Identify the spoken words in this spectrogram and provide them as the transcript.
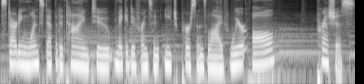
starting one step at a time to make a difference in each person's life. We're all precious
